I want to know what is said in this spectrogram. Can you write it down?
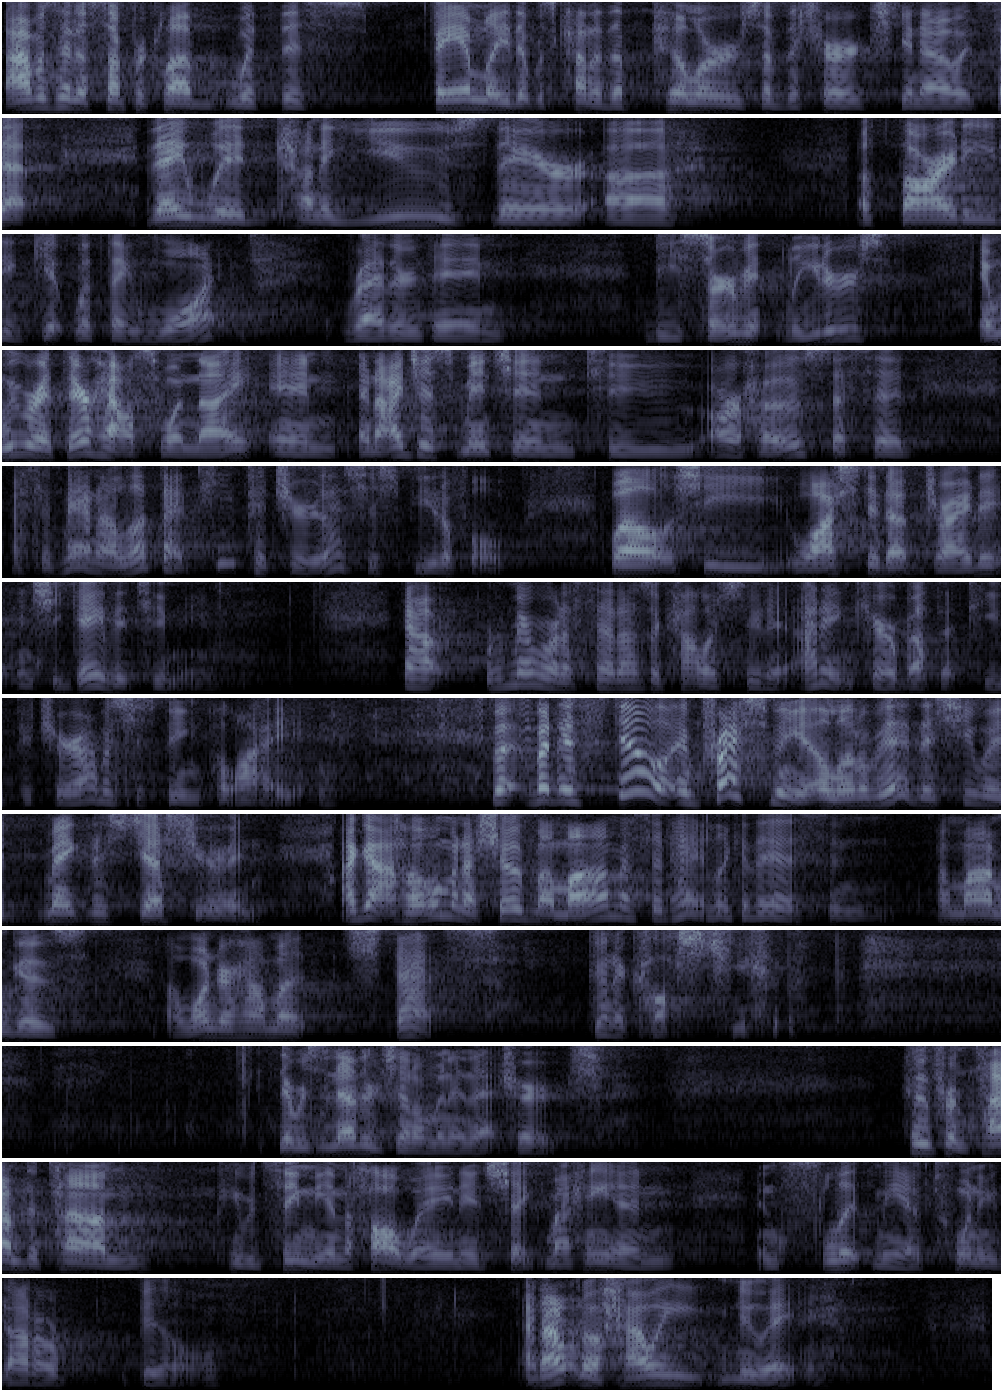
I was in a supper club with this family that was kind of the pillars of the church, you know, it's that they would kind of use their uh, authority to get what they want rather than be servant leaders. And we were at their house one night, and, and I just mentioned to our host, I said, I said, man, I love that tea pitcher. That's just beautiful. Well, she washed it up, dried it, and she gave it to me. Now, remember what I said? I was a college student. I didn't care about that tea pitcher. I was just being polite. But, but it still impressed me a little bit that she would make this gesture. And I got home and I showed my mom. I said, hey, look at this. And my mom goes, I wonder how much that's going to cost you. there was another gentleman in that church who, from time to time, he would see me in the hallway and he'd shake my hand and slip me a $20 bill. And I don't know how he knew it,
